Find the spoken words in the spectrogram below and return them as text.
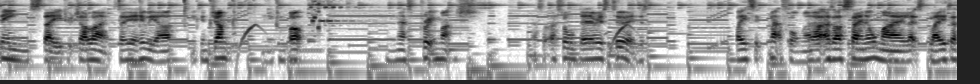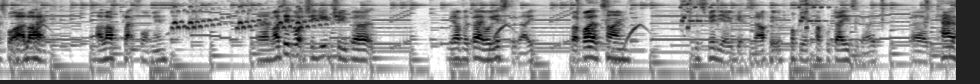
themed stage, which I like. So yeah, here we are. You can jump, and you can bop, and that's pretty much that's that's all there is to it. Just basic platformer. As I was saying, all my let's plays, that's what I like. I love platforming. Um, I did watch a YouTuber the other day or yesterday, but by the time this video gets up, it was probably a couple days ago. Uh, Kaz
